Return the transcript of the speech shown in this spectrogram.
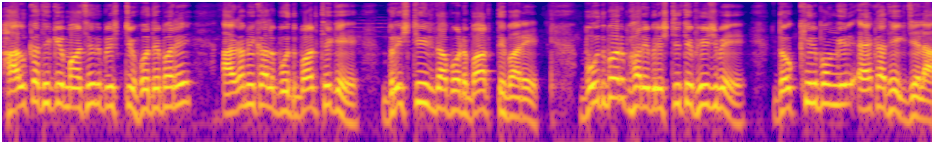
হালকা থেকে মাঝের বৃষ্টি হতে পারে। আগামীকাল বুধবার থেকে বৃষ্টির দাপট বাড়তে পারে। বুধবার ভারী বৃষ্টিতে ভিজবে দক্ষিণবঙ্গের একাধিক জেলা।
